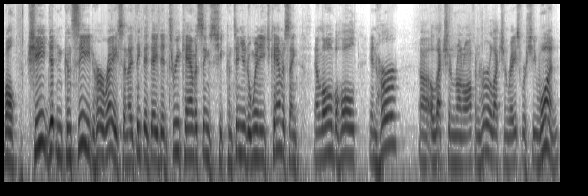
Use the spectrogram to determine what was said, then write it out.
well, she didn't concede her race, and I think that they did three canvassings. She continued to win each canvassing, and lo and behold, in her uh, election runoff, in her election race where she won,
